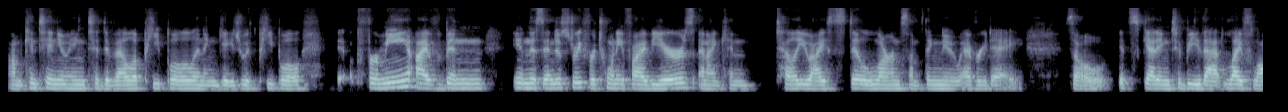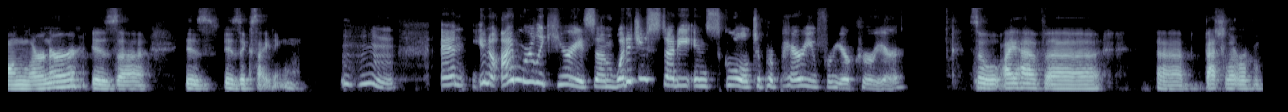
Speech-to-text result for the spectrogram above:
um, continuing to develop people and engage with people. For me, I've been in this industry for 25 years and I can tell you I still learn something new every day. So it's getting to be that lifelong learner is uh, is is exciting. hmm And, you know, I'm really curious, um, what did you study in school to prepare you for your career? So I have a, a Bachelor of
